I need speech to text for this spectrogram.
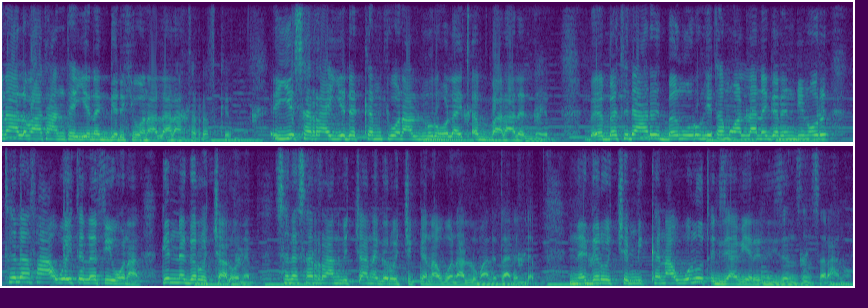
ምናልባት አንተ እየነገድክ ይሆናል አላተረፍክም። እየሰራ እየደከምክ ይሆናል ኑሮህ ላይ ጠብ አላለልህም። በትዳርህ በኑሮህ የተሟላ ነገር እንዲኖር ትለፋ ወይ ትለፊ ይሆናል። ግን ነገሮች አልሆነም። ስለሰራን ብቻ ነገሮች ይከናወናሉ ማለት አይደለም። ነገሮች የሚከናወኑት እግዚአብሔርን ይዘን ስንሰራ ነው።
